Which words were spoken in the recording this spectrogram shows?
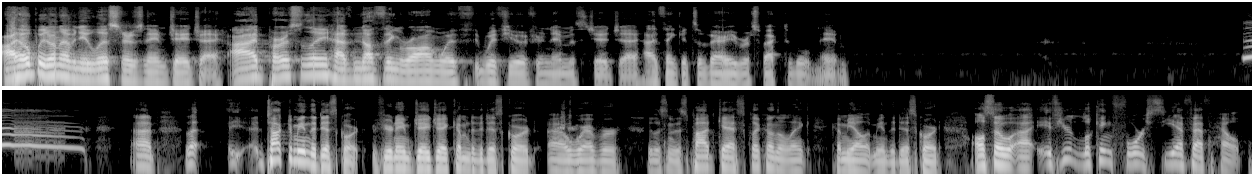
I hope we don't have any listeners named JJ. I personally have nothing wrong with with you if your name is JJ. I think it's a very respectable name. Uh, let, talk to me in the Discord. If your name JJ, come to the Discord uh, wherever you listen to this podcast. Click on the link. Come yell at me in the Discord. Also, uh, if you're looking for CFF help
